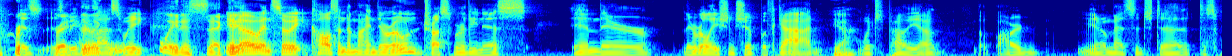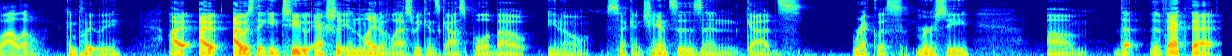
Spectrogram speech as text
as, as we They're heard like, last week, Wait a second. you know, and so it calls into mind their own trustworthiness in their their relationship with God, yeah, which is probably a, a hard you know message to to swallow. completely. I, I I was thinking too, actually, in light of last weekend's gospel about you know second chances and God's reckless mercy, um, that the fact that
